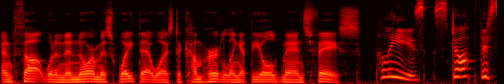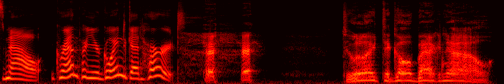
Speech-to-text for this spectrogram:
and thought what an enormous weight that was to come hurtling at the old man's face. Please, stop this now. Grandpa, you're going to get hurt. Too late to go back now.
